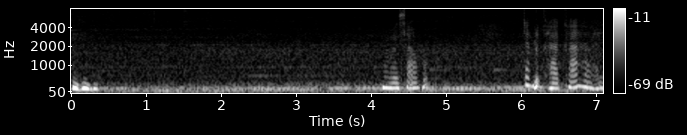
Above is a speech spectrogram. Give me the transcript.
mới mà. sao chắc được hai cá rồi nó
